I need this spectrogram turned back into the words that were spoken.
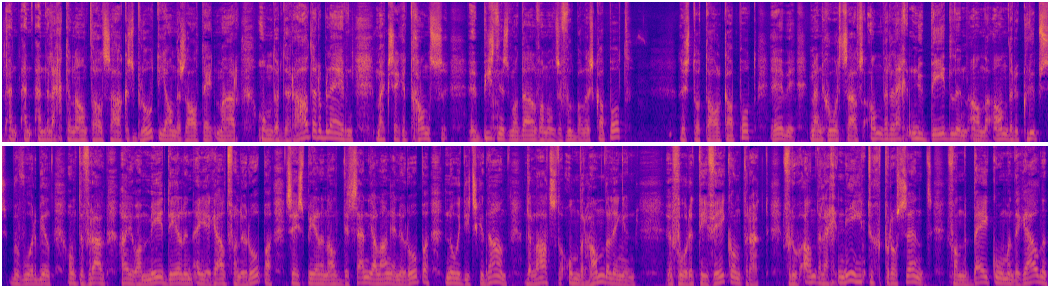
en, en, en legt een aantal zaken bloot die anders altijd maar onder de radar blijven. Maar ik zeg, het ganse businessmodel van onze voetbal is kapot. Dat is totaal kapot. Men hoort zelfs Anderlecht nu bedelen aan de andere clubs, bijvoorbeeld, om te vragen, ga je wat meedelen en je geld van Europa? Zij spelen al decennia lang in Europa, nooit iets gedaan. De laatste onderhandelingen voor het tv-contract vroeg Anderlecht 90% van de bijkomende gelden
